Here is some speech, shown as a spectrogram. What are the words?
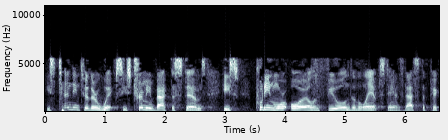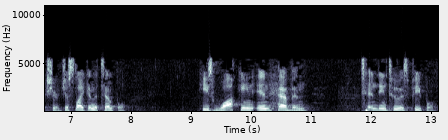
He's tending to their wicks. He's trimming back the stems. He's putting more oil and fuel into the lampstands. That's the picture, just like in the temple. He's walking in heaven, tending to his people.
